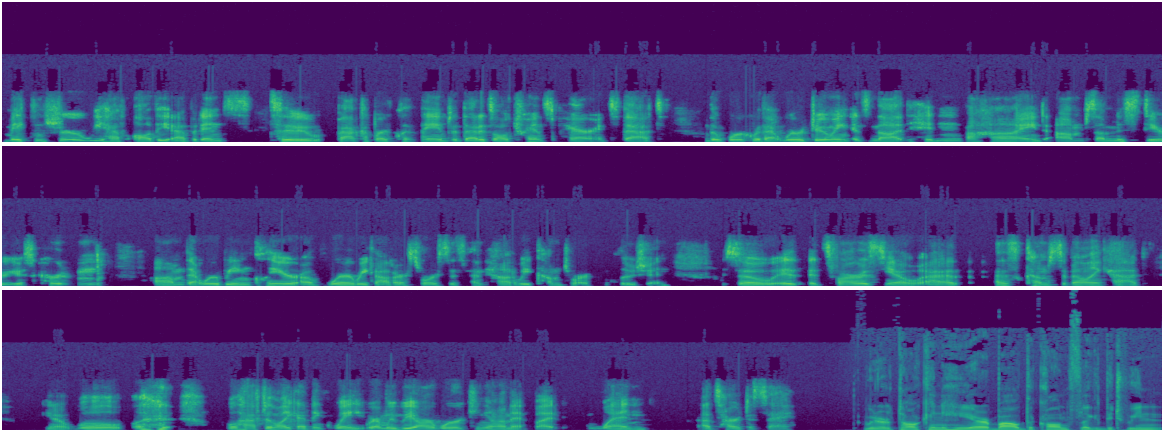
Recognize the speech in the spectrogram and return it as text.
making sure we have all the evidence to back up our claims, that it's all transparent, that the work that we're doing is not hidden behind um, some mysterious curtain, um, that we're being clear of where we got our sources and how do we come to our conclusion. So, it, as far as you know, uh, as comes to Bellingcat, you know, we'll we'll have to like I think wait. I mean, we are working on it, but when that's hard to say. We're talking here about the conflict between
